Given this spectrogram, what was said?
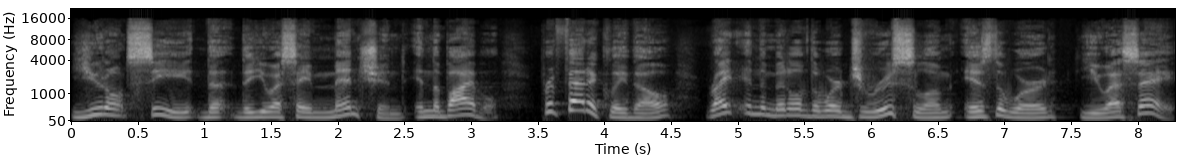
you don't see the, the USA mentioned in the Bible. Prophetically, though, right in the middle of the word Jerusalem is the word USA.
